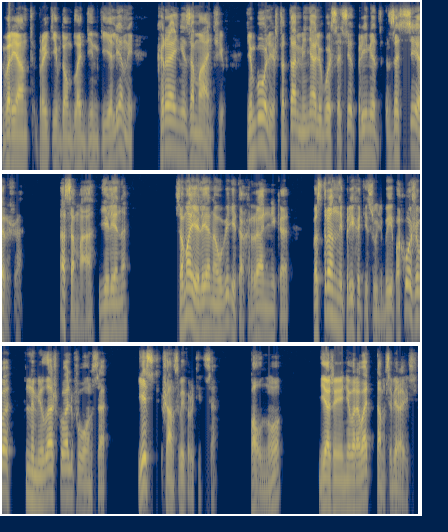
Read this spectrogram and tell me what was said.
Вариант пройти в дом блондинки Елены крайне заманчив, тем более, что там меня любой сосед примет за Сержа. А сама Елена? Сама Елена увидит охранника, по странной прихоти судьбы, похожего на милашку Альфонса, есть шанс выкрутиться? Полно. Я же не воровать там собираюсь.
